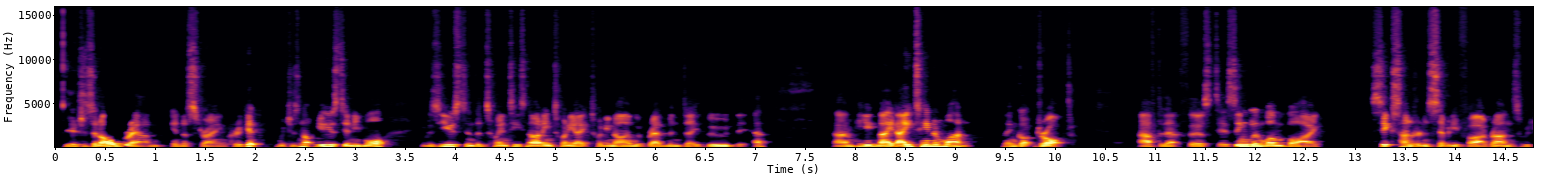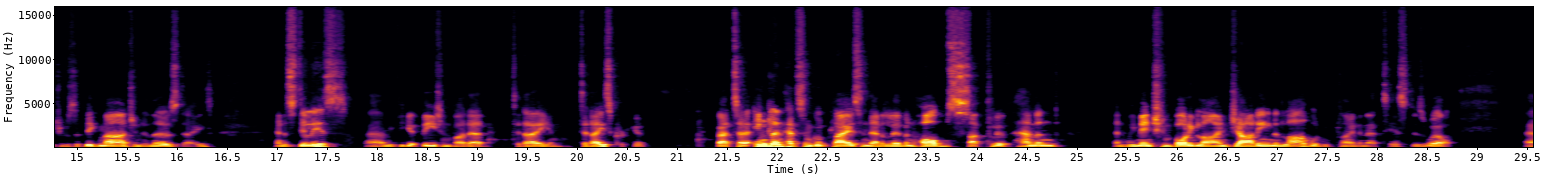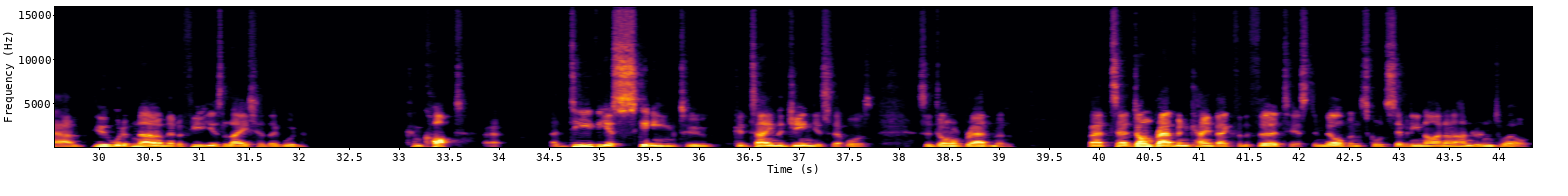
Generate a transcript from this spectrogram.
yes. which is an old ground in Australian cricket, which is not used anymore. It was used in the 20s, 1928 29, where Bradman debuted there. Um, he made 18 and 1, then got dropped after that first test. England won by 675 runs, which was a big margin in those days and it still is um, if you get beaten by that today in today's cricket. But uh, England had some good players in that 11 Hobbs, Sutcliffe, Hammond, and we mentioned Bodyline, Jardine, and Larwood were playing in that test as well. Um, who would have known that a few years later they would concoct a, a devious scheme to contain the genius that was Sir Donald Bradman? But uh, Don Bradman came back for the third test in Melbourne, scored 79 on 112.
